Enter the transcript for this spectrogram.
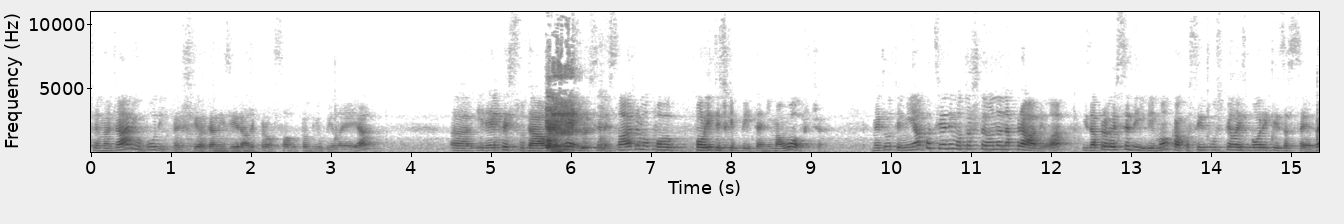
su je Mađari u Budimpešti organizirali proslavu tog jubileja e, i rekli su da ok, mi se ne slažemo po političkim pitanjima uopće. Međutim, iako cijenimo to što je ona napravila i zapravo se divimo kako si uspjela izboriti za sebe,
